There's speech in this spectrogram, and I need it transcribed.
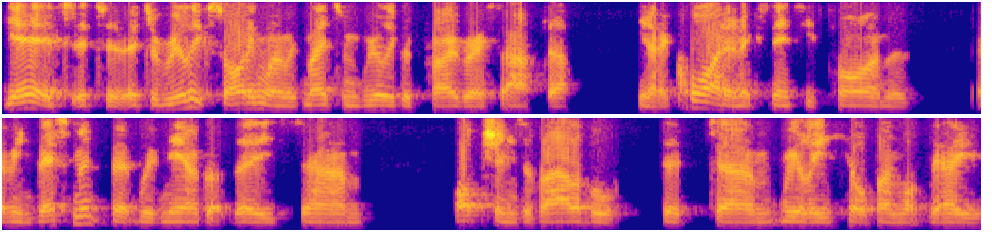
yeah, it's it's a, it's a really exciting one. We've made some really good progress after you know quite an extensive time of, of investment, but we've now got these um, options available that um, really help unlock value.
